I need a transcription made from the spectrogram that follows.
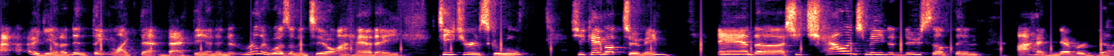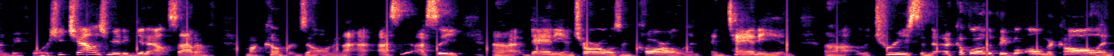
I, again i didn't think like that back then. And it really wasn't until i had a teacher in school. She came up to me and uh, she challenged me to do something i had never done before she challenged me to get outside of my comfort zone. And I, I, I see uh, Danny and Charles and Carl and, and Tanny and uh, Latrice and a couple other people on the call. And,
